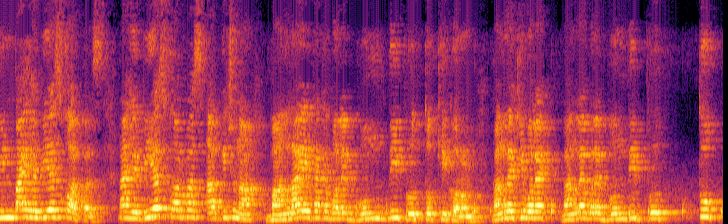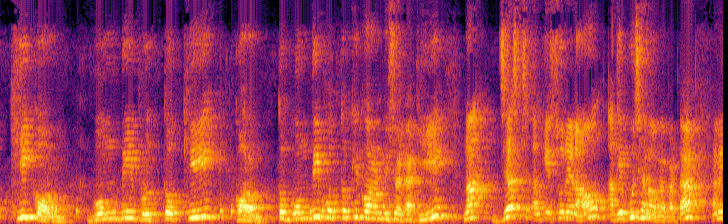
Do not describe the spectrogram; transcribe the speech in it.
mean by habeas corpus না হেভিয়াস কর্পাস আর কিছু না, বাংলায় এটাকে বলে বন্দি প্রত্যক্ষীকরণ। বাংলায় কি বলে? বাংলায় বলে বন্দি প্রত্যক্ষীকরণ। বন্দি প্রত্যক্ষীকরণ তো বন্দি প্রত্যক্ষীকরণ বিষয়টা কি? না জাস্ট আর কি শুনে নাও, আগে বুঝে নাও ব্যাপারটা। আমি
